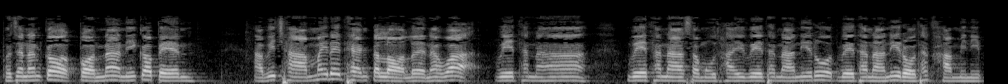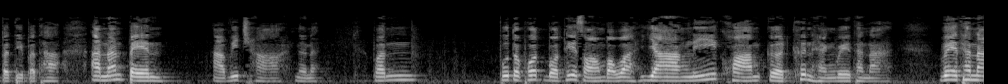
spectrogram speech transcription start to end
เพราะฉะนั้นก็ก่อนหน้านี้ก็เป็นอวิชชาไม่ได้แทงตลอดเลยนะว่า เวทนา เวทนาสมุทัย เวทนานิโรธ เวทนานิโรธคามินีปฏิปทา อันนั้นเป็นอวิชชาเนี่ยนะเพราะพุทธพจน์บทที่สองบอกว่า อย่างนี้ความเกิดขึ้นแห่งเวทนา เวทนา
